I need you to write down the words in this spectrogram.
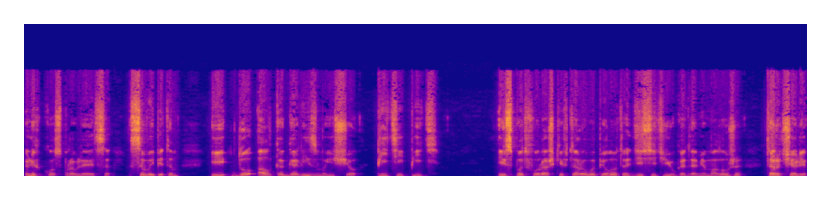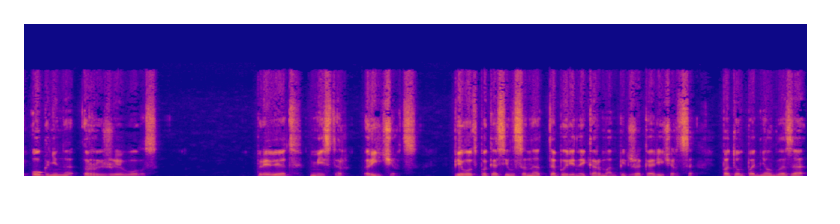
легко справляется с выпитым и до алкоголизма еще пить и пить. Из-под фуражки второго пилота, десятью годами моложе, торчали огненно-рыжие волосы. «Привет, мистер Ричардс», Пилот покосился на оттопыренный карман пиджака Ричардса, потом поднял глаза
